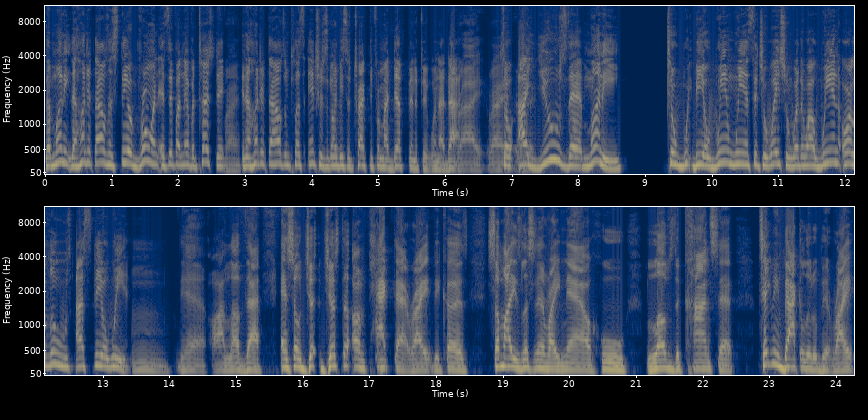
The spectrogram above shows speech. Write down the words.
the money, the 100,000 is still growing as if I never touched it. Right. And 100,000 plus interest is going to be subtracted from my death benefit when I die. Right. Right. So I use that money to w- be a win-win situation. Whether I win or lose, I still win. Mm, yeah, oh, I love that. And so ju- just to unpack that, right? Because somebody's listening right now who loves the concept. Take me back a little bit, right?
